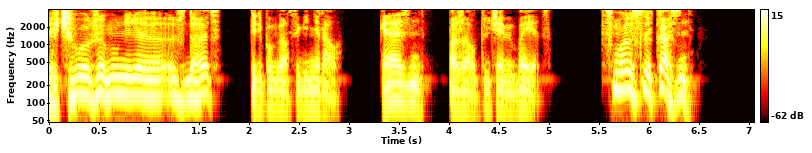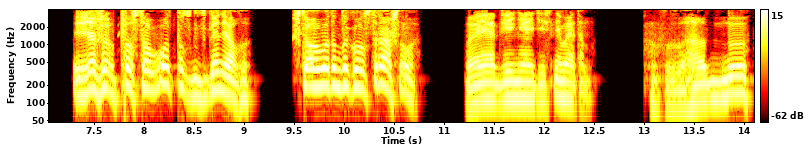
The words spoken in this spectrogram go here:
«И чего же мне ждать?» — перепугался генерал. «Казнь», — пожал плечами боец. «В смысле казнь? Я же просто в отпуск сгонял. Что в этом такого страшного?» «Вы обвиняетесь не в этом. «Ладно».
